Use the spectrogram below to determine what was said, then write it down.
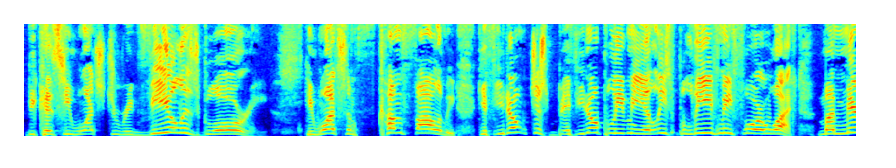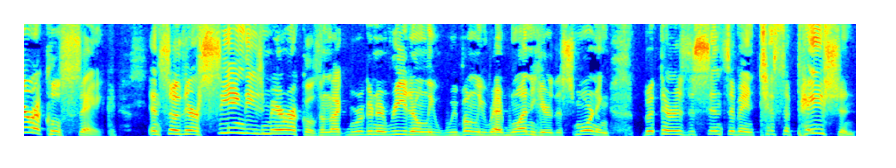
because he wants to reveal his glory. He wants them, come follow me. If you don't just, if you don't believe me, at least believe me for what? My miracle's sake. And so they're seeing these miracles. And like we're going to read only, we've only read one here this morning, but there is a sense of anticipation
